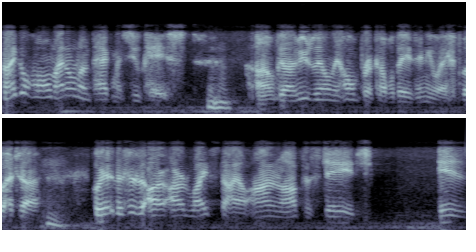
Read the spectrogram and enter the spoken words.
when I go home, I don't unpack my suitcase because mm-hmm. um, I'm usually only home for a couple days anyway. But uh, we, this is our our lifestyle on and off the stage is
